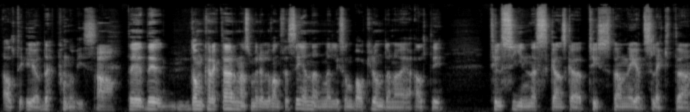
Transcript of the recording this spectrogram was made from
alltid öde på något vis. Ja. Det, det, de karaktärerna som är relevant för scenen men liksom bakgrunderna är alltid till synes ganska tysta, nedsläckta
